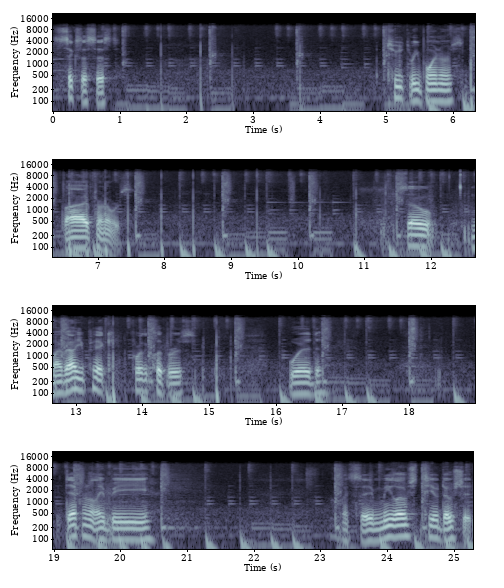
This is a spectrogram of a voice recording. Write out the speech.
6 assists, 2 three pointers, 5 turnovers. So, my value pick for the Clippers would definitely be let's say Milos Teodosic.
